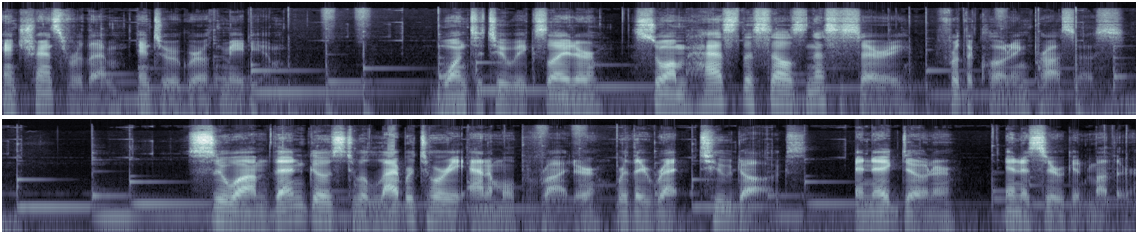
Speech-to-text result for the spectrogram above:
and transfer them into a growth medium. One to two weeks later, Sooam has the cells necessary for the cloning process. Sooam then goes to a laboratory animal provider where they rent two dogs an egg donor and a surrogate mother.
